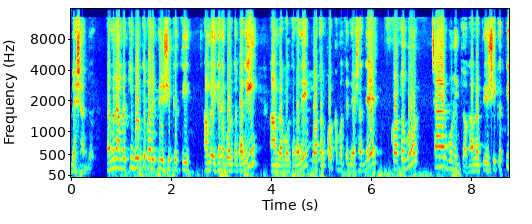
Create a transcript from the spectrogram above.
ব্যাসার্ধ। তার মানে আমরা কি বলতে পারি, প্রিয় শিক্ষার্থী? আমরা এখানে বলতে পারি, আমরা বলতে পারি প্রথম কক্ষপথের ব্যাসার্ধের কত গুণ চার গুণিতক। আমরা, প্রিয় শিক্ষার্থী,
